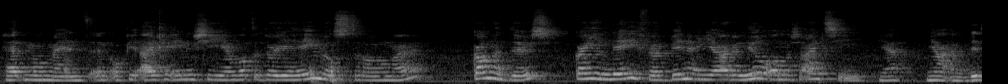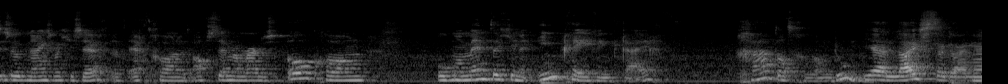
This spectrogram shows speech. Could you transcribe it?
het moment en op je eigen energie en wat er door je heen wil stromen, kan het dus, kan je leven binnen een jaar er heel anders uitzien. Ja. ja, en dit is ook nice wat je zegt. Het echt gewoon het afstemmen, maar dus ook gewoon op het moment dat je een ingeving krijgt, ga dat gewoon doen. Ja, luister daarnaar.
